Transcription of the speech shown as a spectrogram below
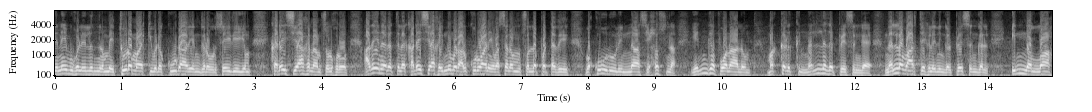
நினைவுகளிலிருந்து நம்மை தூரமாக்கிவிடக் கூடாது என்கிற ஒரு செய்தியையும் கடைசியாக நாம் சொல்கிறோம். அதே நேரத்தில் கடைசியாக இன்னும் ஒரு அல்குர்வானி வசனம் சொல்லப்பட்டது. வகூலு ஹுஸ்னா. எங்கே போனாலும் மக்களுக்கு நல்லதை பேசுங்க. நல்ல வார்த்தைகளை நீங்கள் பேசுங்கள். இன்னல்லாஹ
